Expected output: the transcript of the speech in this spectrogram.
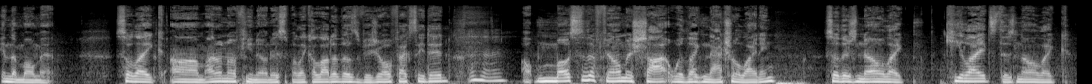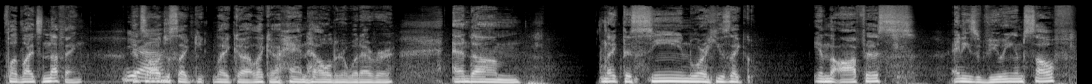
in the moment. So like um I don't know if you noticed, but like a lot of those visual effects they did, uh, most of the film is shot with like natural lighting. So there's no like key lights, there's no like floodlights, nothing. It's all just like like uh, like a handheld or whatever. And um like the scene where he's like in the office and he's viewing himself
